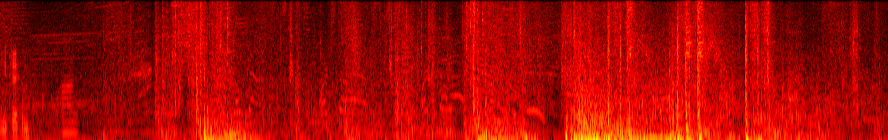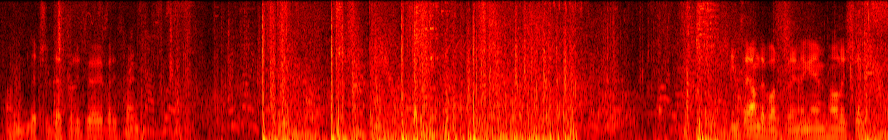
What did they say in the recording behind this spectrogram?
You crack him. On. I'm literally dead for this guy, but it's fine. Inside underboard playing the game, holy shit.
